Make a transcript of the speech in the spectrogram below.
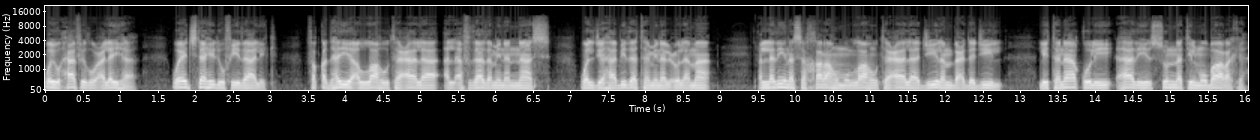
ويحافظ عليها ويجتهد في ذلك. فقد هيأ الله تعالى الأفذاذ من الناس والجهابذة من العلماء الذين سخرهم الله تعالى جيلا بعد جيل لتناقل هذه السنة المباركة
